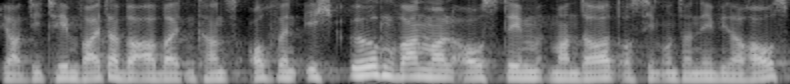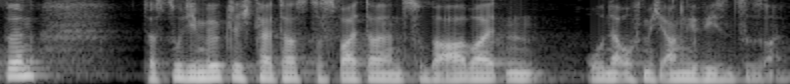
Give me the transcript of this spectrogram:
ja, die Themen weiter bearbeiten kannst, auch wenn ich irgendwann mal aus dem Mandat, aus dem Unternehmen wieder raus bin, dass du die Möglichkeit hast, das weiterhin zu bearbeiten, ohne auf mich angewiesen zu sein.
